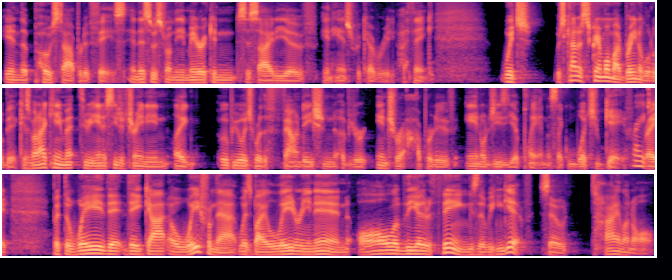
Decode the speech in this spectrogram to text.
in the post operative phase. And this was from the American Society of Enhanced Recovery, I think, which which kind of scrambled my brain a little bit because when I came through anesthesia training, like opioids were the foundation of your intraoperative analgesia plan. It's like what you gave, right. right? But the way that they got away from that was by layering in all of the other things that we can give. So Tylenol,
